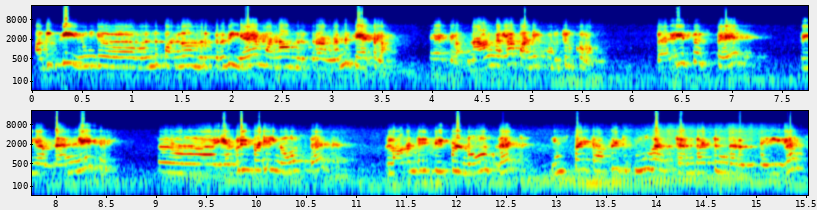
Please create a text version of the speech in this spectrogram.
அதுக்கு இவங்க வந்து பண்ணாம இருக்கிறது ஏன் பண்ணாம இருக்கிறாங்கன்னு கேட்கலாம். கேட்கலாம். நாங்கெல்லாம் பண்ணி கொடுத்துருக்குறோம். There is a space We have done it. Uh, everybody knows that. Laundry people knows that. In spite of it, who has done that in the area?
